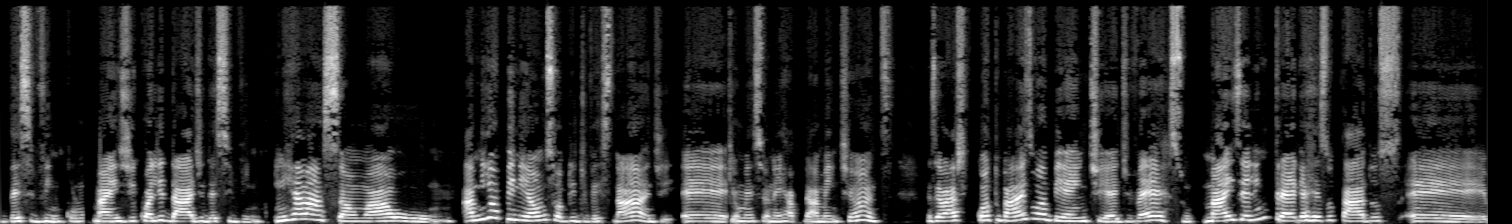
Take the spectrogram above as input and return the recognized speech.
desse vínculo, mas de qualidade desse vínculo. Em relação ao. A minha opinião sobre diversidade, é, que eu mencionei rapidamente antes, mas eu acho que quanto mais o ambiente é diverso, mais ele entrega resultados é,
